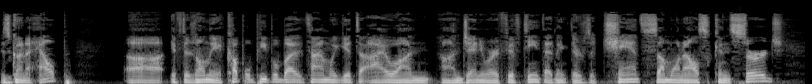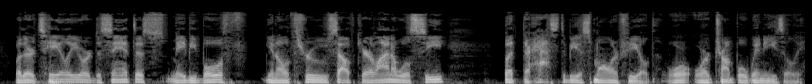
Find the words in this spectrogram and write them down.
is going to help. Uh, if there's only a couple people by the time we get to Iowa on, on January 15th, I think there's a chance someone else can surge, whether it's Haley or DeSantis, maybe both, you know, through South Carolina. We'll see. But there has to be a smaller field or, or Trump will win easily.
